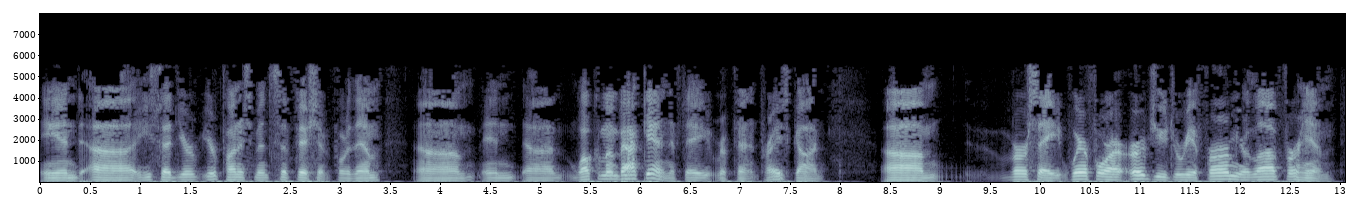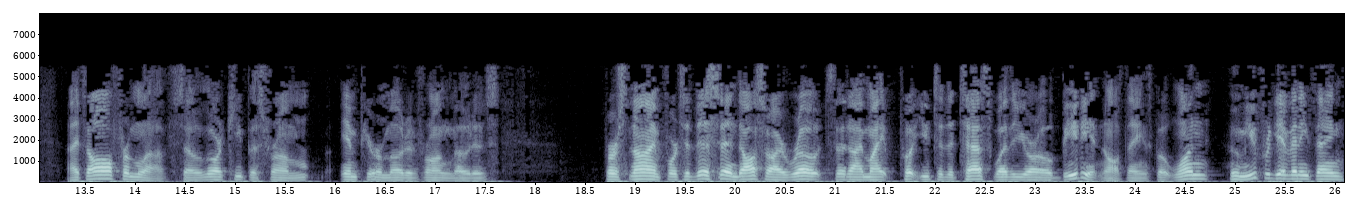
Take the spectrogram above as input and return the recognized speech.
and uh, he said, "Your your punishment's sufficient for them." Um, and uh, welcome them back in if they repent. Praise God. Um, verse 8 Wherefore I urge you to reaffirm your love for him. It's all from love. So, Lord, keep us from impure motives, wrong motives. Verse 9 For to this end also I wrote, so that I might put you to the test whether you are obedient in all things. But one whom you forgive anything,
